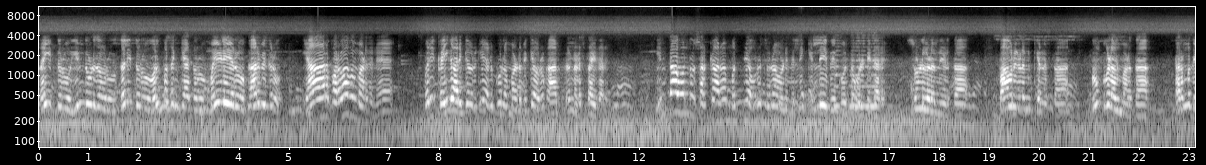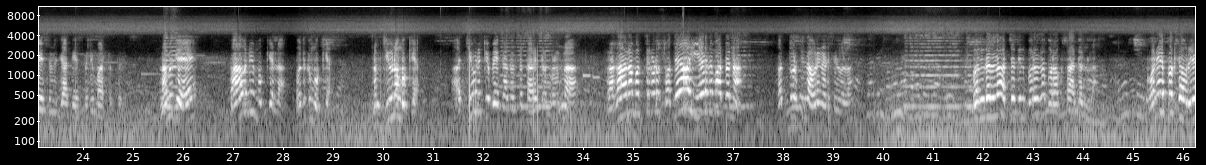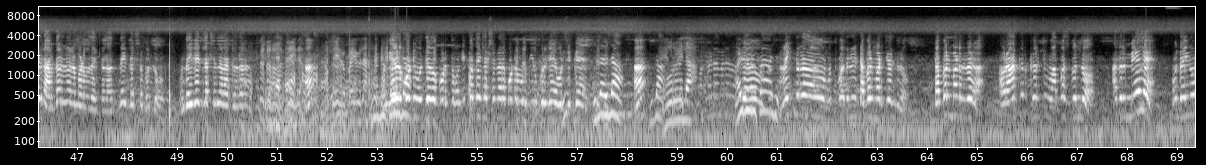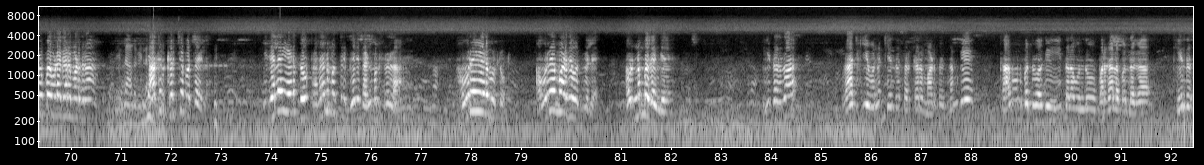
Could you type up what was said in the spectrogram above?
ರೈತರು, ಹಿಂದುಳಿದವರು, ದಲಿತರು, ಅಲ್ಪಸಂಖ್ಯಾತರು, ಮಹಿಳೆಯರು, ಕಾರ್ಮಿಕರು, ಯಾರ ಪರವಾಗಿ ಮಾಡದೇನೆ ಬರೀ ಕೈಗಾರಿಕೆಯವರಿಗೆ ಅನುಕೂಲ ಮಾಡೋದಕ್ಕೆ ಅವರು ಕಾರ್ಯಕ್ರಮ ನಡೆಸ್ತಾ ಇದ್ದಾರೆ. ಇಂಥ ಒಂದು ಸರ್ಕಾರ ಮತ್ತೆ ಅವರು ಚುನಾವಣೆಯಲ್ಲಿ ಗೆಲ್ಲೇಬೇಕು ಅಂತ ಹೊರಟಿದ್ದಾರೆ. ಸುಳ್ಳುಗಳನ್ನು ಹೇಳ್ತಾ, ಭಾವನೆಗಳನ್ನು ಕೆರಳಿಸ್ತಾ ಗುಂಪುಗಳನ್ನು ಮಾಡ್ತಾ, ಧರ್ಮ ದೇಶದ ಜಾತಿ ಹೆಸರಲ್ಲಿ ಮಾತಾಡ್ತಾರೆ. ನಮಗೆ ಭಾವನೆ ಮುಖ್ಯ ಅಲ್ಲ, ಬದುಕು ಮುಖ್ಯ. ನಮ್ಮ ಜೀವನ ಮುಖ್ಯ. ಆ ಜೀವನಕ್ಕೆ ಬೇಕಾದಂತ ಕಾರ್ಯಕ್ರಮಗಳನ್ನ ಪ್ರಧಾನಮಂತ್ರಿಗಳು ಸ್ವತಃ ಹೇಳಿದ ಮಾತನ್ನ ಹತ್ತು ವರ್ಷದಿಂದ ಅವರೇ ನಡೆಸಿಲ್ವಲ್ಲ? ಬಂದಲ್ಲ ಹಚ್ಚ ದಿನ ಬರಲ್ಲ, ಬರೋಕ್ ಸಾಧ್ಯವಿಲ್ಲ ಕೊನೆ ಪಕ್ಷ ಅವ್ರು ಹೇಳಿದ ಅರ್ಧ ಅರ್ಧನ ಮಾಡ್ಬೋದಾಗಿತ್ತಲ್ಲ ಹದಿನೈದು ಲಕ್ಷ ಬಂದು. ಒಂದ್ ಐದೈದು ಲಕ್ಷ ಹಾಕಿದ್ರ? ಒಂದ್ ಎರಡು ಕೋಟಿ ಉದ್ಯೋಗ ಕೊಡ್ತು ಒಂದ್ ಇಪ್ಪತ್ತೈದು ಲಕ್ಷ ಕೊಟ್ರೆ ಯುವಕರಿಗೆ ವರ್ಷಕ್ಕೆ ರೈತರ ಉತ್ಪಾದನೆ ಡಬಲ್ ಮಾಡ್ತೀವಿ ಅಂದ್ರು. ಡಬಲ್ ಮಾಡೋದ್ ಬೇಡ ಅವ್ರ ಹಾಕಿದ ಖರ್ಚು ವಾಪಸ್ ಬಂದು ಅದ್ರ ಮೇಲೆ ಒಂದ್ ಐನೂರು ರೂಪಾಯಿ ಉಡಗಾರ ಮಾಡಿದ್ರ? ಹಾಕಿದ ಖರ್ಚೇ ಬರ್ತಾ ಇಲ್ಲ. ಇದೆಲ್ಲ ಹೇಳಿದ್ದು ಪ್ರಧಾನಮಂತ್ರಿ ಬೇರೆ ಸಣ್ಣ ಮನುಷ್ಯರಲ್ಲ ಅವರೇ ಹೇಳ್ಬಿಟ್ಟು ಅವರೇ ಮಾಡದೆ ಹೋದ್ಮೇಲೆ, ಅವ್ರು ನಂಬದಂಗೆ ಈ ತರದ ರಾಜಕೀಯವನ್ನು ಕೇಂದ್ರ ಸರ್ಕಾರ ಮಾಡ್ತದೆ. ನಮ್ಗೆ ಕಾನೂನುಬದ್ಧವಾಗಿ ಈ ತರ ಒಂದು ಬರಗಾಲ ಬಂದಾಗ ಕೇಂದ್ರ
